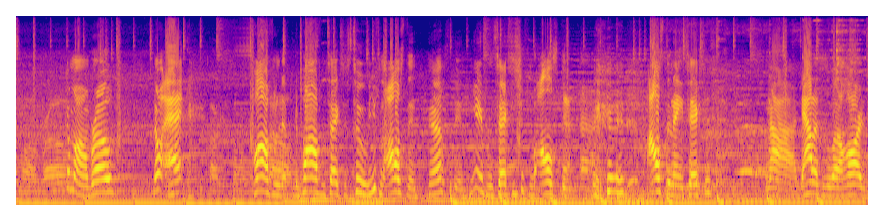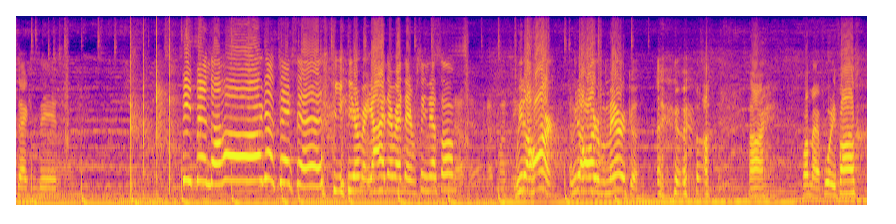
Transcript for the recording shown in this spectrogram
Come on, bro. Come on, bro. Don't act. Paul from the, the Paul from Texas too. You from Austin, yeah? Austin. You ain't from Texas. You from Austin. Austin ain't Texas. Nah, Dallas is where the heart of Texas is. Deep in the heart of Texas. you ever, y'all had that right there? Ever seen that song? We the heart. We the heart of America. All right. Where am I at? 45?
